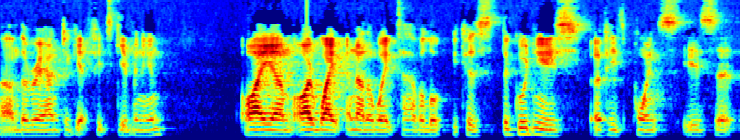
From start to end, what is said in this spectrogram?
um, the round to get Fitzgibbon in, I um, I'd wait another week to have a look because the good news of his points is that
